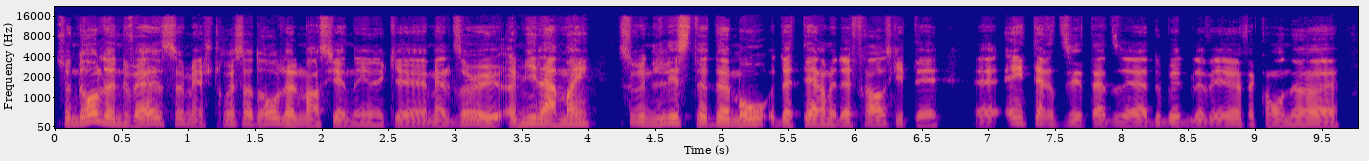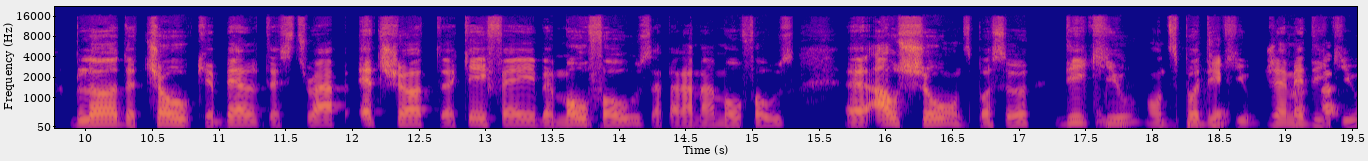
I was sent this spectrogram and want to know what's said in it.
C'est une drôle de nouvelle, ça, mais je trouvais ça drôle de le mentionner, là, que Melzer a, a mis la main sur une liste de mots, de termes et de phrases qui étaient euh, interdites à dire à WWE. Fait qu'on a euh, Blood, Choke, Belt, Strap, Headshot, Kayfabe, Mofos, apparemment, Mofos, House Show, on dit pas ça, DQ, on dit pas. DQ, jamais. DQ.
